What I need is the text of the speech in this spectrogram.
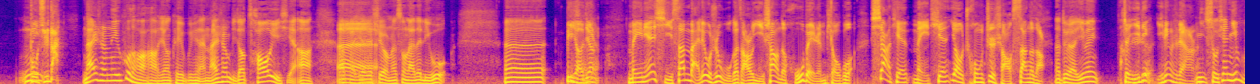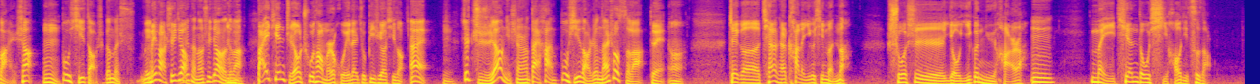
不许带。男生内裤的话，好像可以不选，男生比较糙一些啊。哎感谢室友们送来的礼物。嗯、毕小静，每年洗三百六十五个澡以上的湖北人飘过，夏天每天要冲至少三个澡，那对了，因为这一定一定是这样的。你首先你晚上嗯，不洗澡是根本没没法睡觉没可能睡觉的，对吧？嗯白天只要出趟门回来就必须要洗澡。哎，嗯，这只要你身上带汗，不洗澡就难受死了。对，嗯，这个前两天看了一个新闻呐，说是有一个女孩啊，嗯每天都洗好几次澡，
